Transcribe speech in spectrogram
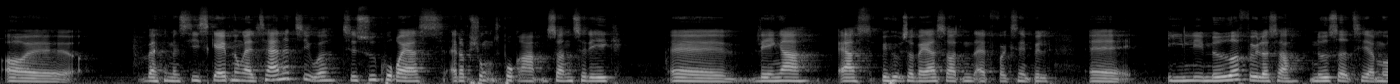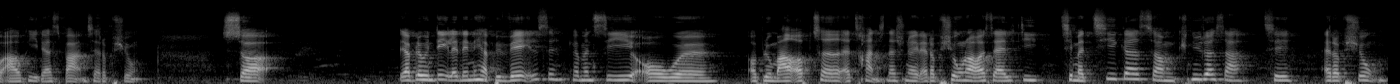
og, øh, hvad kan man sige, skabe nogle alternativer til Sydkoreas adoptionsprogram, sådan så det ikke øh, længere er, behøves at være sådan, at for eksempel øh, enlige mødre føler sig nødsaget til at må afgive deres barn til adoption. Så jeg blev en del af den her bevægelse, kan man sige, og, øh, og blev meget optaget af transnational adoption, og også alle de tematikker, som knytter sig til adoption,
